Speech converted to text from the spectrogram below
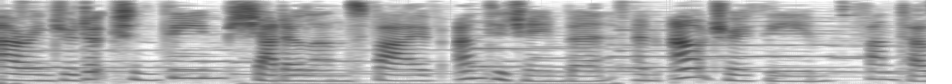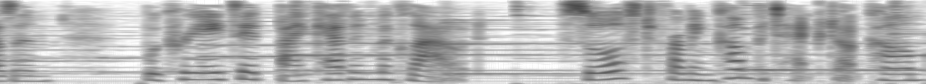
Our introduction theme, Shadowlands 5 Antechamber, and outro theme, Phantasm, were created by Kevin MacLeod, sourced from Incompetech.com,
